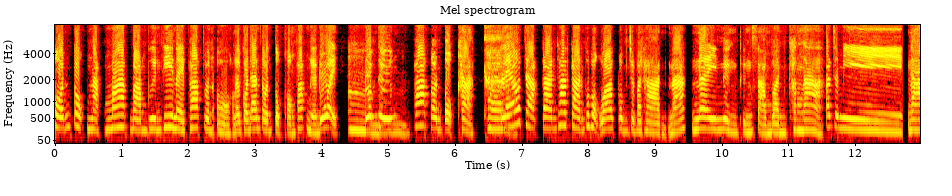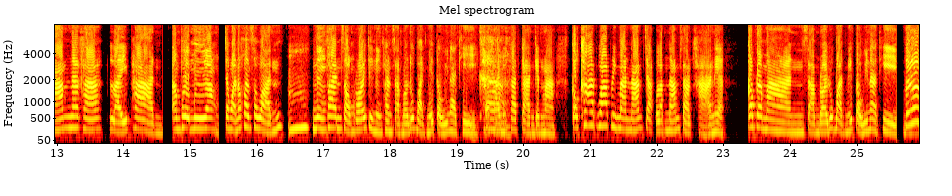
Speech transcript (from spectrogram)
ฝนตกหนักมากบางพื้นที่ในภาคตะวันออก แล้วก็ด้านตะวันตกของภาคเหนือด้วย อืรวมถึงภาคตะวันตกค่ะ ค่ะแล้วจากการคาดการณ์เขาบอกว่ากรมชลประทานนะ ใน 1-3 วันข้างหน้า ก็จะมีน้ำนะคะ ไหลผ่านอำเภอเมือง จังหวัดนครสวรรค์ อืม 1,200ถึง1,300 ลูกบาศก์เมตรต่อวินาทีนะคะค่ะ นี่คาดการณ์กันมา ก็คาดว่าปริมาณน้ำจากลำน้ำสาขาเนี่ย ก็ประมาณ 300 ลูกบาศก์เมตรต่อวินาที ซึ่ง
